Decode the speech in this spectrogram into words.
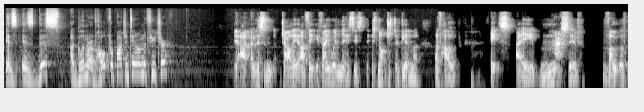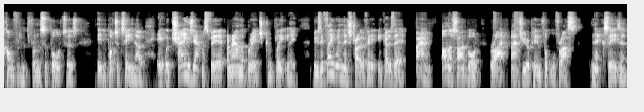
Is is this a glimmer of hope for Pochettino in the future? Yeah, I, listen, Charlie. I think if they win this, it's it's not just a glimmer of hope. It's a massive vote of confidence from the supporters in Pochettino. It would change the atmosphere around the bridge completely. Because if they win this trophy, it goes there, bang, on the sideboard. Right, that's European football for us next season.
